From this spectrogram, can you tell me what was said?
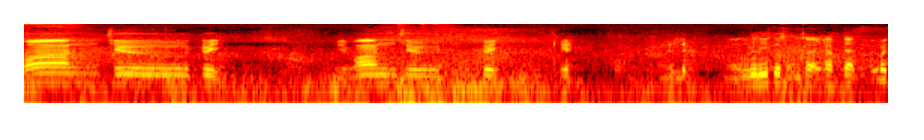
One, two, three. Okay, one, two, three. Okay. Yeah, you release this one until I have that. Wait,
